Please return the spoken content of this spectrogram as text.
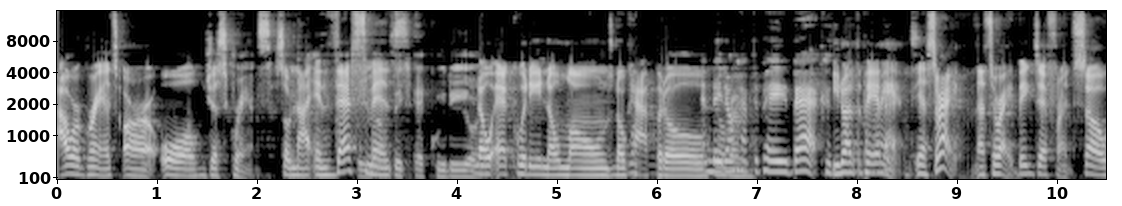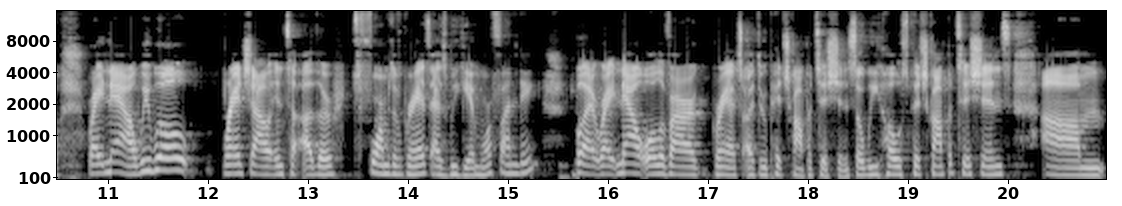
Our grants are all just grants, so not investments, so equity, no equity, no loans, no capital, and they no don't have to pay back. You don't have to pay it back. That's right. That's right. Big difference. So right now we will branch out into other forms of grants as we get more funding. But right now, all of our grants are through pitch competitions. So we host pitch competitions. Um,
